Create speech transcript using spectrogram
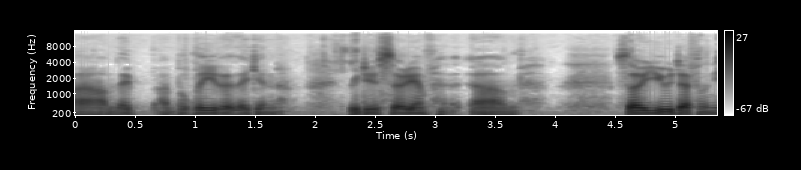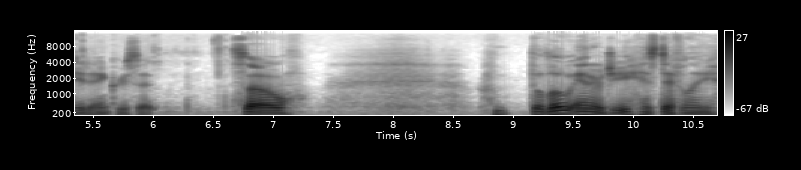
Um, they, I believe that they can reduce sodium. Um, so you definitely need to increase it. So the low energy is definitely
